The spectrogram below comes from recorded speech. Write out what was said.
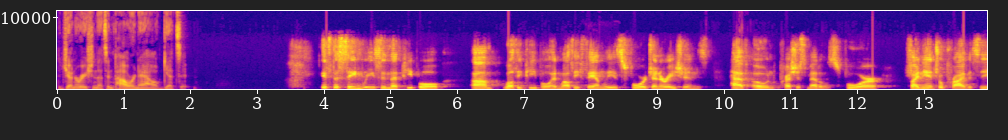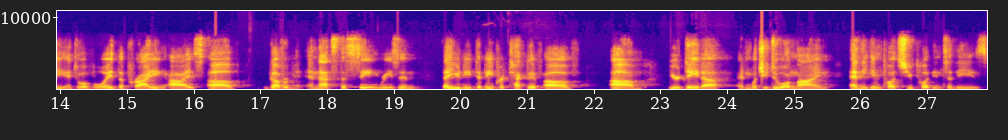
the generation that's in power now gets it. It's the same reason that people, um, wealthy people and wealthy families for generations have owned precious metals for financial privacy and to avoid the prying eyes of government. And that's the same reason that you need to be protective of um, your data and what you do online and the inputs you put into these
